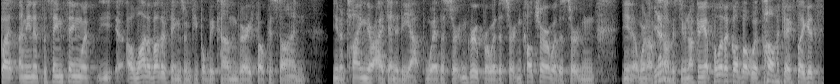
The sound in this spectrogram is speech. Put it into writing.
But I mean, it's the same thing with a lot of other things when people become very focused on you know tying their identity up with a certain group or with a certain culture or with a certain you know we're not yeah. obviously we're not going to get political but with politics like it's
